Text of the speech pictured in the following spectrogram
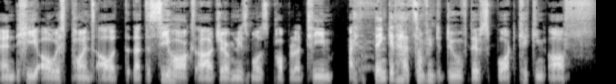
and he always points out that the Seahawks are Germany's most popular team. I think it had something to do with their sport kicking off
